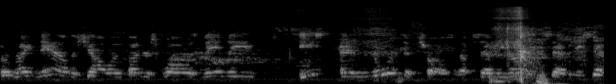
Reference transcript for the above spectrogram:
But right now, the shower and thunder squall is mainly east and north of Charleston, up 79 and 77.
